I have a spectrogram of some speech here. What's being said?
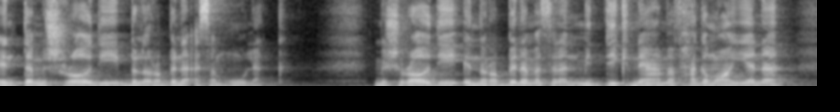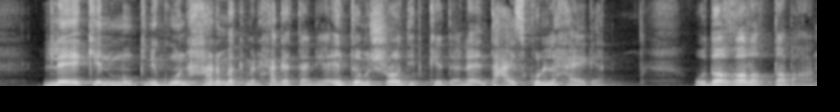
أنت مش راضي باللي ربنا قسمهولك مش راضي إن ربنا مثلا مديك نعمة في حاجة معينة لكن ممكن يكون حرمك من حاجة تانية. أنت مش راضي بكده. لا أنت عايز كل حاجة. وده غلط طبعا.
